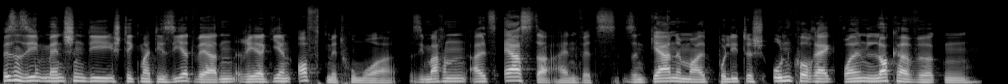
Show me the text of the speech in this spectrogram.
Wissen Sie, Menschen, die stigmatisiert werden, reagieren oft mit Humor. Sie machen als erster einen Witz, sind gerne mal politisch unkorrekt, wollen locker wirken,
